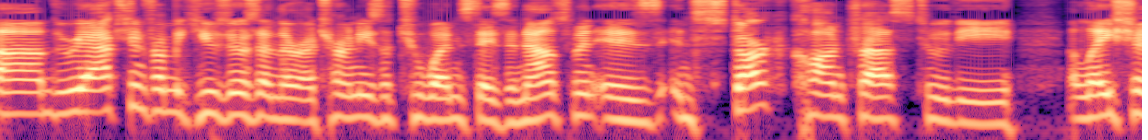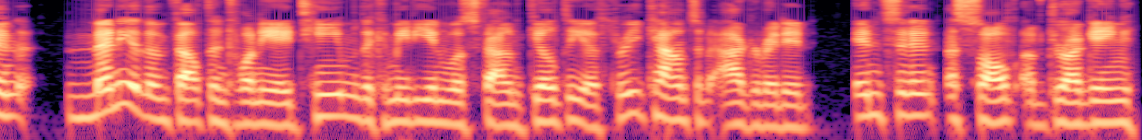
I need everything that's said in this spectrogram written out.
Um, the reaction from accusers and their attorneys to Wednesday's announcement is in stark contrast to the elation many of them felt in 2018. The comedian was found guilty of three counts of aggravated incident assault of drugging,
